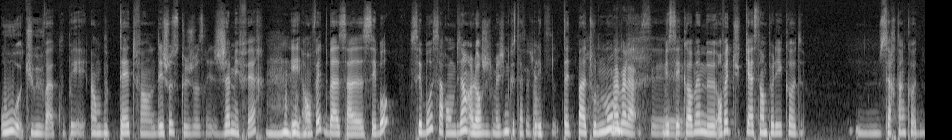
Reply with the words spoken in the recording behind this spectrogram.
où tu vas couper un bout de tête, enfin des choses que j'oserais jamais faire. et en fait, bah ça c'est beau, c'est beau, ça rend bien. Alors j'imagine que ça plaît peut-être pas à tout le monde, bah, voilà, mais c'est quand même. Euh, en fait, tu casses un peu les codes, certains codes.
